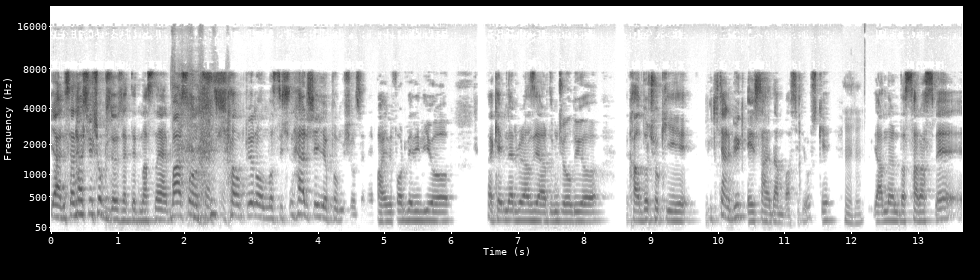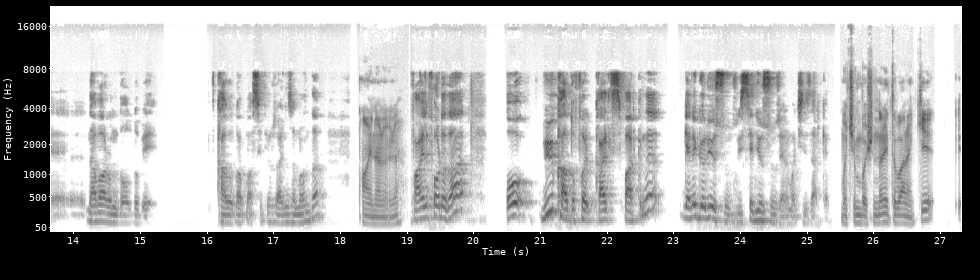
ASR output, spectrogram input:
Yani sen her şeyi çok güzel özetledin aslında. Yani Barcelona'nın şampiyon olması için her şey yapılmış o sene. Final Four veriliyor. Hakemler biraz yardımcı oluyor. Kadro çok iyi. İki tane büyük efsaneden bahsediyoruz ki Hı hı. yanlarında Saras ve e, Navarro'nun da olduğu bir kadrodan bahsediyoruz aynı zamanda. Aynen öyle. Final Four'da da o büyük kadro kalitesi farkını gene görüyorsunuz, hissediyorsunuz yani maçı izlerken. Maçın başından itibaren ki e,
